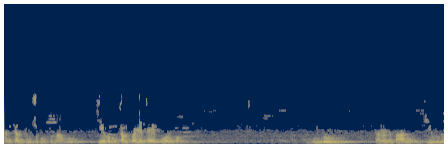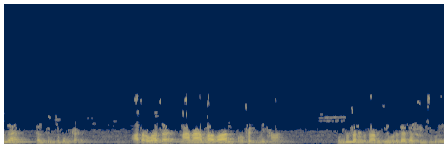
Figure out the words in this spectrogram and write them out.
అని కల్పించుకుంటున్నావు. జీవం కల్పయతే పూర్వం. ముందు తనను తాను జీవుడుగా కల్పించుకుంటాడు. ఆ తర్వాత నానాభావాన్ పృథక్ విధాన్ ముందు తనను తాను జీవుడుగా కల్పించుకుని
